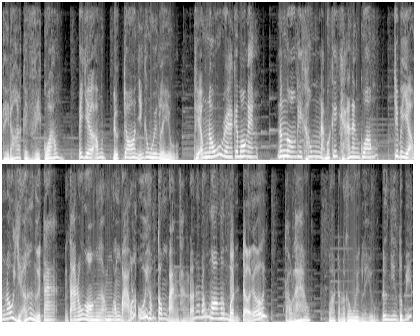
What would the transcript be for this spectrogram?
thì đó là cái việc của ông bây giờ ông được cho những cái nguyên liệu thì ông nấu ra cái món ăn, nó ngon hay không nằm ở cái khả năng của ông. Chứ bây giờ ông nấu dở hơn người ta người ta nấu ngon hơn ông ông bảo là ui không công bằng, thằng đó nó nấu ngon hơn mình. Trời ơi! Tào lao, quan trọng là có nguyên liệu. Đương nhiên tôi biết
